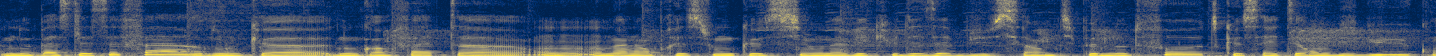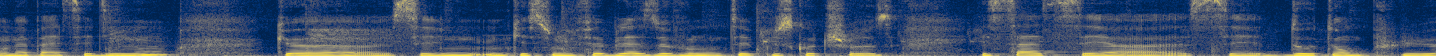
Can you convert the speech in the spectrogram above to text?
ne pas se laisser faire. Donc, euh, donc en fait, euh, on, a l'impression que si on a vécu des abus, c'est un petit peu de notre faute, que ça a été ambigu, qu'on n'a pas assez dit non, que c'est une, question de faiblesse de volonté plus qu'autre chose. Et ça, c'est c'est d'autant plus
